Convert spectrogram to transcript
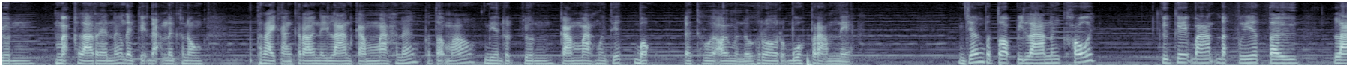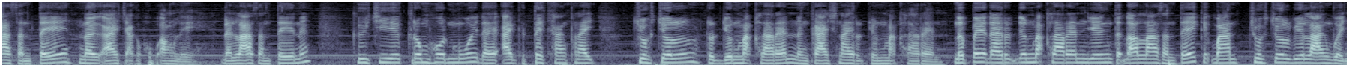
យន្ត McLaren ហ្នឹងដែលគេដាក់នៅក្នុងផ្នែកខាងក្រោយនៃឡានកាម៉ាស់ហ្នឹងបន្ទាប់មកមានរថយន្តកាម៉ាស់មួយទៀតបុកដែលធ្វើឲ្យមនុស្សរងរបួស5នាក់អញ្ចឹងបន្ទាប់ពីឡានហ្នឹងខូចគឺគេបានដឹកវាទៅឡាសាន់តេនៅឯចក្រភពអង់គ្លេសដែលឡាសាន់តេហ្នឹង គឺជាក្រុមហ៊ុនមួយដែលឯកទេសខាងផ្នែកជួសជុលរថយន្ត McLaren និងកែច្នៃរថយន្ត McLaren នៅពេលដែលរថយន្ត McLaren យើងទៅដល់ La Sante គេបានជួសជុលវាឡើងវិញ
